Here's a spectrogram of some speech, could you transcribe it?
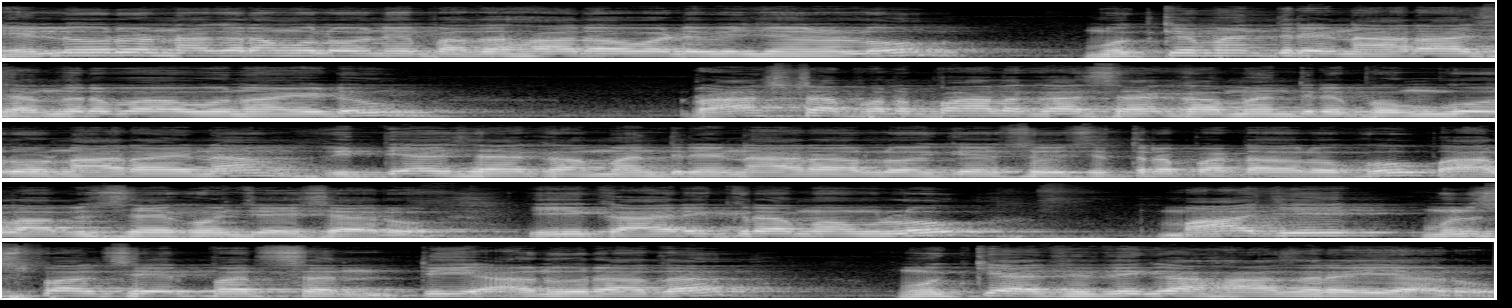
నెల్లూరు నగరంలోని పదహారవ డివిజన్లో ముఖ్యమంత్రి నారా చంద్రబాబు నాయుడు రాష్ట్ర పురపాలక శాఖ మంత్రి పొంగూరు నారాయణ విద్యాశాఖ మంత్రి నారా లోకేష్ చిత్రపటాలకు పాలాభిషేకం చేశారు. ఈ కార్యక్రమంలో మాజీ మున్సిపల్ చైర్పర్సన్ టి అనురాధ ముఖ్య అతిథిగా హాజరయ్యారు.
